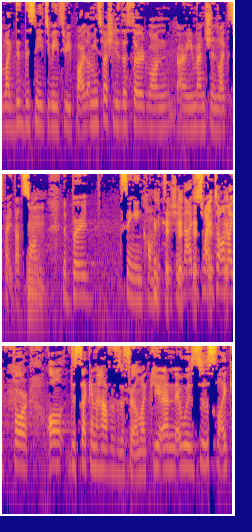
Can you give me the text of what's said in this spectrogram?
like, did this need to be three parts? I mean, especially the third one, I mean, you mentioned like that song, mm. the bird singing competition that just went on like for all the second half of the film. Like, you, and it was just like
